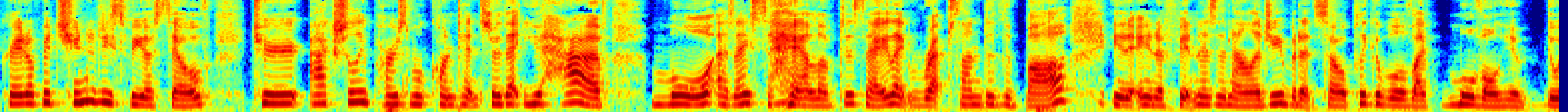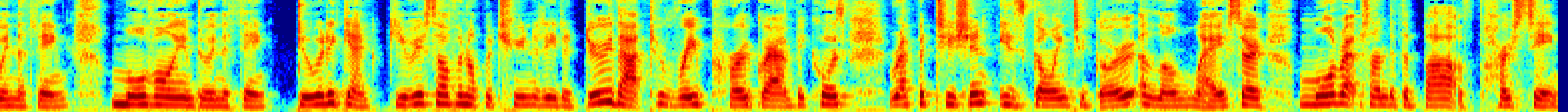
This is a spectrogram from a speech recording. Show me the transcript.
Create opportunities for yourself to actually post more content so that you have more, as I say, I love to say, like reps under the bar in, in a fitness analogy, but it's so applicable of like more volume doing the thing, more volume doing the thing, do it again. Give yourself an opportunity to do that, to reprogram because repetition is going to go a long way. So more reps under the bar of posting,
